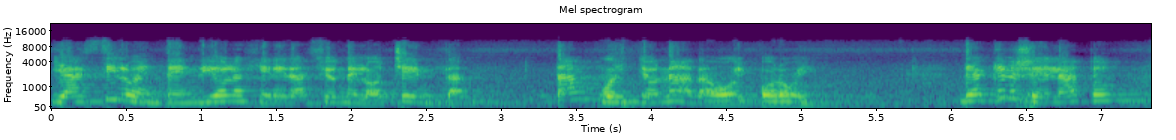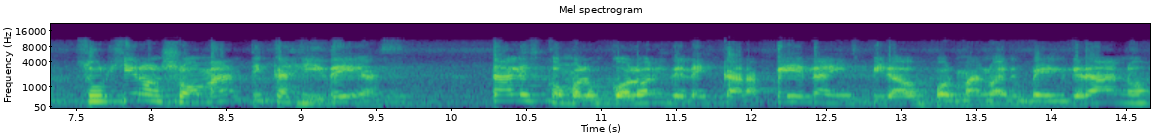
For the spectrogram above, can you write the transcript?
y así lo entendió la generación del 80, tan cuestionada hoy por hoy. De aquel relato surgieron románticas ideas, tales como los colores de la escarapela inspirados por Manuel Belgrano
